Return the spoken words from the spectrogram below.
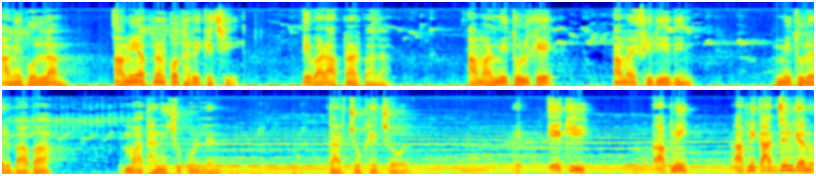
আমি বললাম আমি আপনার কথা রেখেছি। এবার আপনার পালা। আমার মিতুলকে আমায় ফিরিয়ে দিন। মিতুলের বাবা মাথা নিচু করলেন। তার চোখে জল। এ- কি? আপনি আপনি কাঁদছেন কেন?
